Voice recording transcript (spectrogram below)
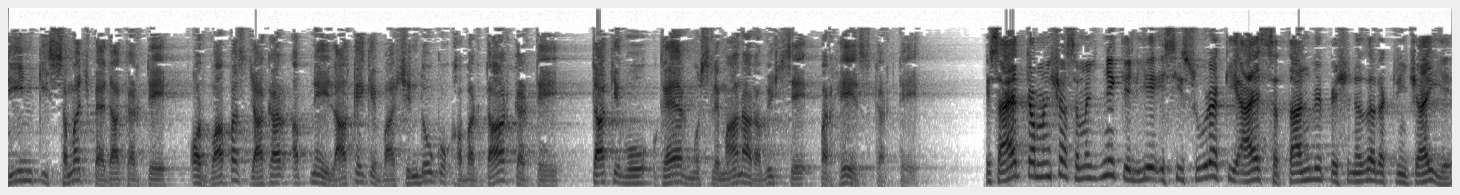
دین کی سمجھ پیدا کرتے اور واپس جا کر اپنے علاقے کے باشندوں کو خبردار کرتے تاکہ وہ غیر مسلمانہ روش سے پرہیز کرتے۔ اس آیت کا منشا سمجھنے کے لیے اسی سورہ کی آیت ستانوے پیش نظر رکھنی چاہیے،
